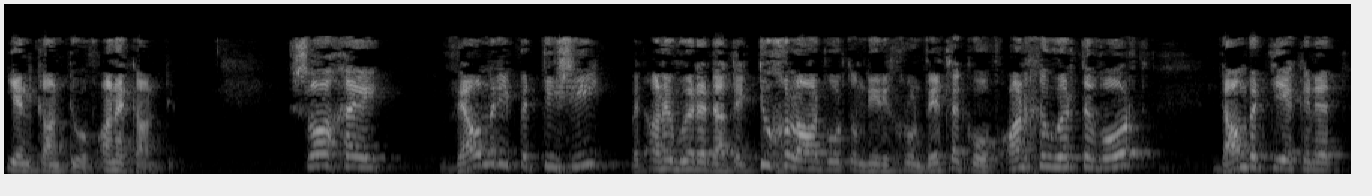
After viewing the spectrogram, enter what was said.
een kant toe of ander kant toe. Slaag hy wel met die petisie, met ander woorde dat hy toegelaat word om deur die grondwetlike hof aangehoor te word, dan beteken dit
